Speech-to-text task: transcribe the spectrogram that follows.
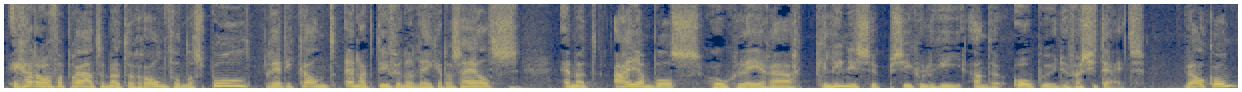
Ik ga erover praten met Ron van der Spoel, predikant en actief in het leger Heils. En met Arjan Bos, hoogleraar klinische psychologie aan de Open Universiteit. Welkom.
